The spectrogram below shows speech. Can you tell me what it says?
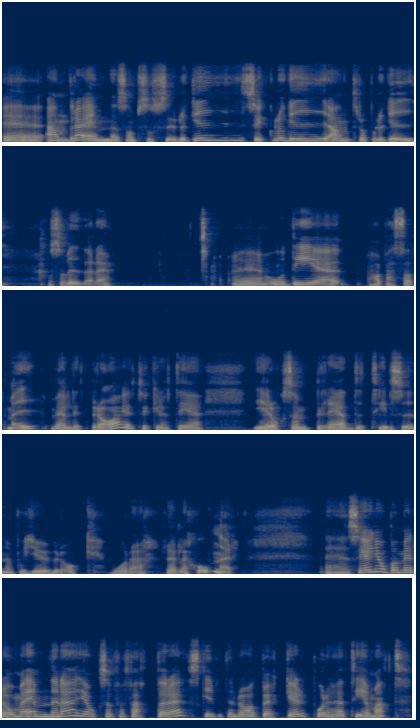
eh, andra ämnen som sociologi, psykologi, antropologi och så vidare. Eh, och det har passat mig väldigt bra. Jag tycker att det ger också en bredd till synen på djur och våra relationer. Eh, så jag jobbar med de ämnena. Jag är också författare, skrivit en rad böcker på det här temat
